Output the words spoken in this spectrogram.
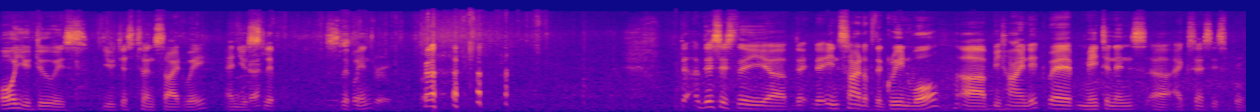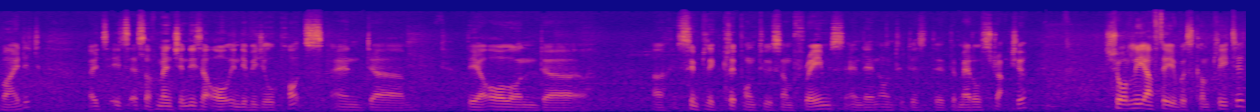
All you do is you just turn sideways and you okay. slip, slip, slip in. This is the, uh, the, the, inside of the green wall uh, behind it where maintenance uh, access is provided. It's, it's, as I've mentioned, these are all individual pots and um, they are all on the uh, simply clip onto some frames and then onto this, the, the metal structure. Shortly after it was completed,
